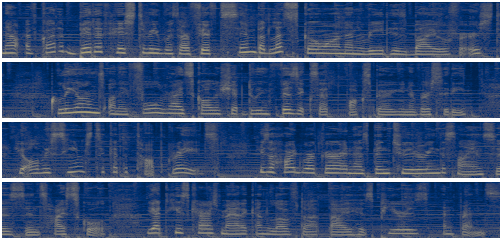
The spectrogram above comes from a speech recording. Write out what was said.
Now, I've got a bit of history with our fifth sim, but let's go on and read his bio first. Leon's on a full ride scholarship doing physics at Foxbury University. He always seems to get the top grades. He's a hard worker and has been tutoring the sciences since high school, yet he's charismatic and loved by his peers and friends.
